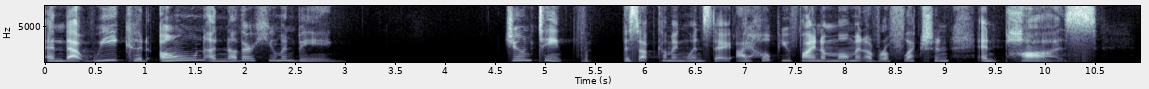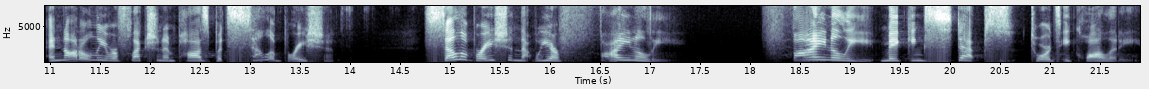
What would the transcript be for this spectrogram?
and that we could own another human being. Juneteenth, this upcoming Wednesday, I hope you find a moment of reflection and pause. And not only reflection and pause, but celebration. Celebration that we are finally, finally making steps towards equality,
